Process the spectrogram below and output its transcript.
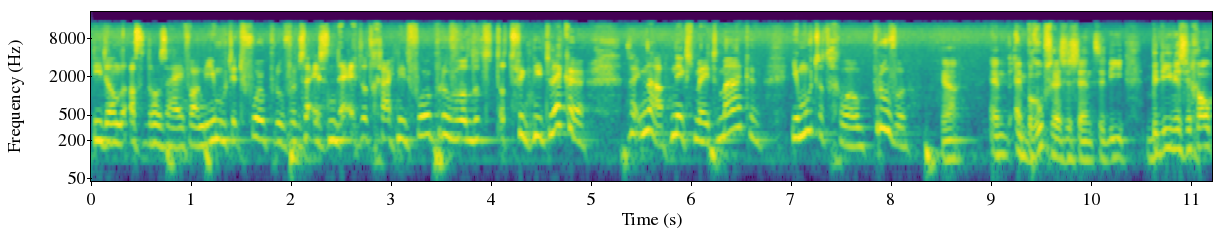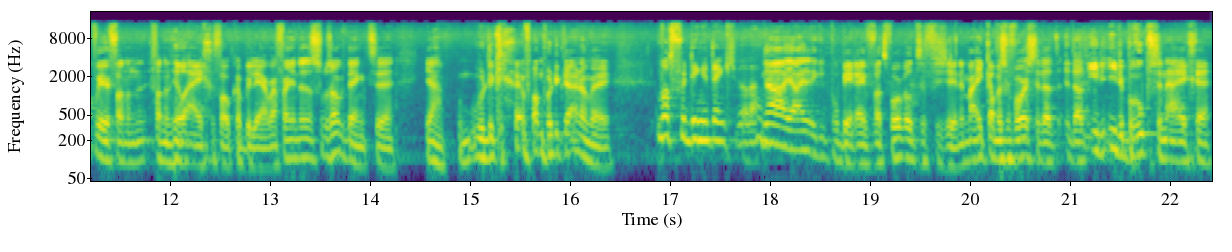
Die dan, als ik dan zei van, je moet dit voorproeven. Dan zei ze, nee, dat ga ik niet voorproeven. Want dat, dat vind ik niet lekker. Dan zei ik, nou, niks mee te maken. Je moet het gewoon proeven. Ja. En, en beroepsrecensenten die bedienen zich ook weer van een, van een heel eigen vocabulaire. Waarvan je dan soms ook denkt: eh, ja, hoe moet ik, wat moet ik daar nou mee? Wat voor dingen denk je wel aan? Nou ja, ik probeer even wat voorbeelden te verzinnen. Maar ik kan me zo voorstellen dat, dat ieder, ieder beroep zijn eigen.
